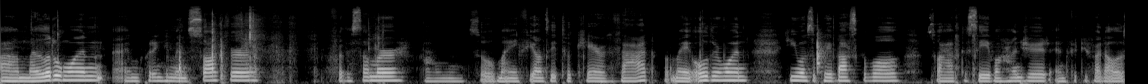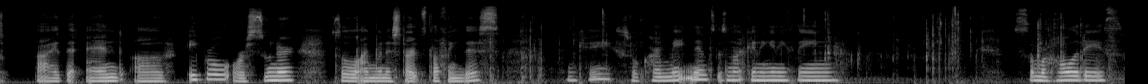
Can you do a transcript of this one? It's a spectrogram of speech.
um, my little one, I'm putting him in soccer for the summer. Um, so my fiance took care of that. But my older one, he wants to play basketball. So I have to save $155 by the end of April or sooner. So I'm going to start stuffing this. Okay, so car maintenance is not getting anything. Summer holidays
